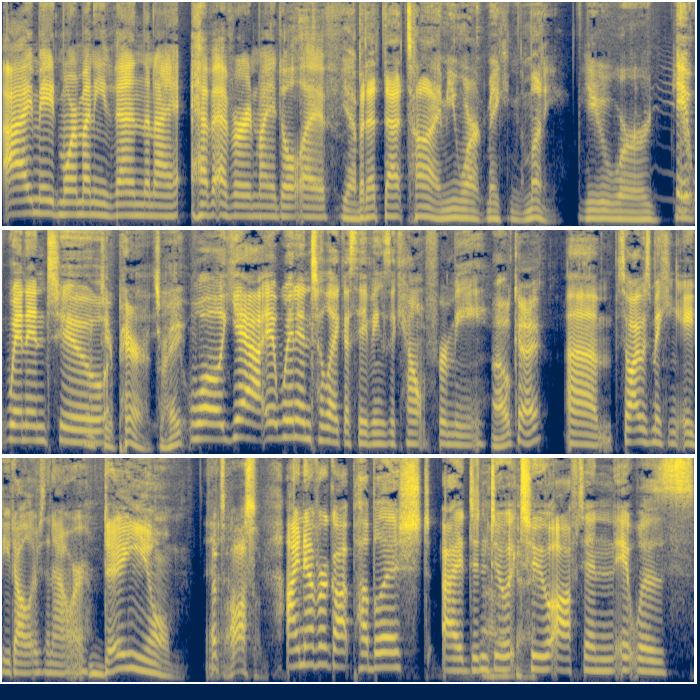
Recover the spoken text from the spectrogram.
I made more money then than I have ever in my adult life. Yeah, but at that time you weren't making the money. You were you It went went into, your parents, right? well, yeah, it went into like a savings account for me. Okay. Um, so I was making $80 an hour. Damn. That's awesome. I never got published. I didn't do Okay. it too often. It was,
